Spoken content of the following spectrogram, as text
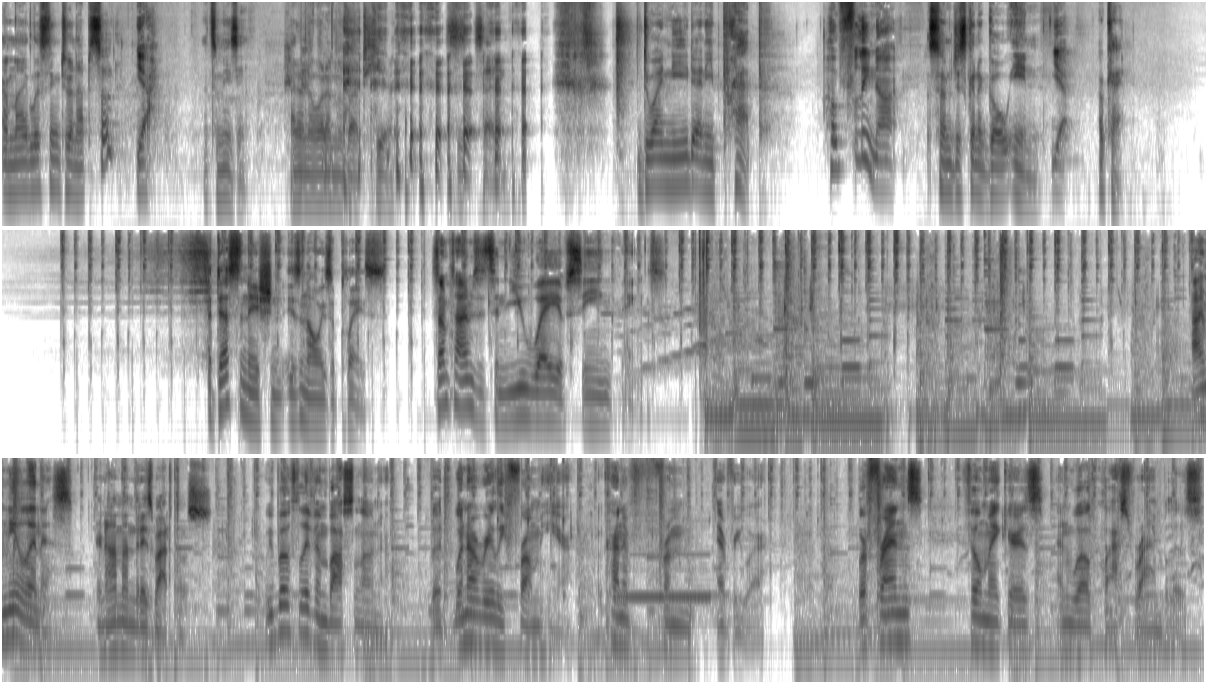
Am I listening to an episode? Yeah. That's amazing. I don't know what I'm about to hear. this is exciting. Do I need any prep? Hopefully not. So I'm just going to go in. Yeah. Okay. A destination isn't always a place. Sometimes it's a new way of seeing things. I'm Neil Innes. And I'm Andres Bartos. We both live in Barcelona, but we're not really from here. Kind of from everywhere. We're friends, filmmakers, and world class ramblers.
